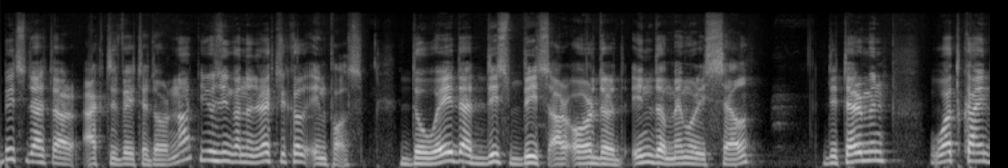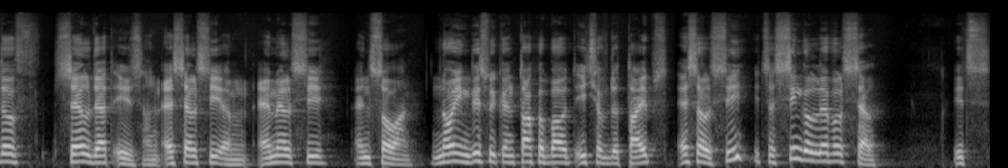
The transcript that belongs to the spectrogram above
Bits that are activated or not using an electrical impulse. The way that these bits are ordered in the memory cell determine what kind of cell that is, an SLC, an MLC, and so on. Knowing this, we can talk about each of the types. SLC, it's a single level cell. It's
